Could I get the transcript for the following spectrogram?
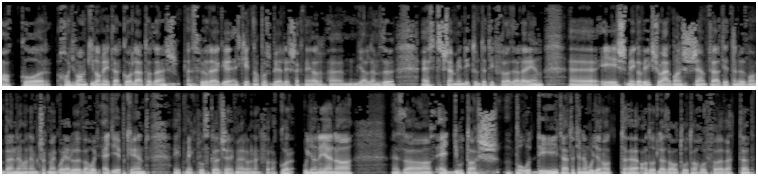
Akkor, hogy van kilométerkorlátozás, ez főleg egy-két napos bérléseknél jellemző, ezt sem mindig tüntetik fel az elején, és még a végső árban sem feltétlenül van benne, hanem csak meg van jelölve, hogy egyébként itt még plusz költségek merülnek fel. Akkor ugyanilyen a, ez az egyutas pódi, tehát hogyha nem ugyanott adod le az autót, ahol felvetted,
